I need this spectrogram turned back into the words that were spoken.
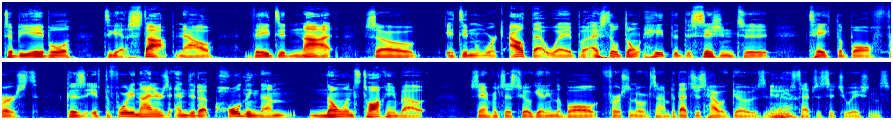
to be able to get a stop. Now, they did not, so it didn't work out that way, but I still don't hate the decision to take the ball first. Because if the 49ers ended up holding them, no one's talking about San Francisco getting the ball first in overtime. But that's just how it goes in Yeah. these types of situations.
